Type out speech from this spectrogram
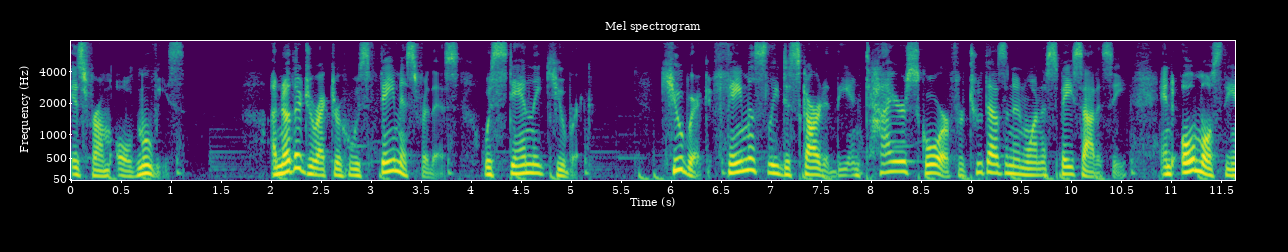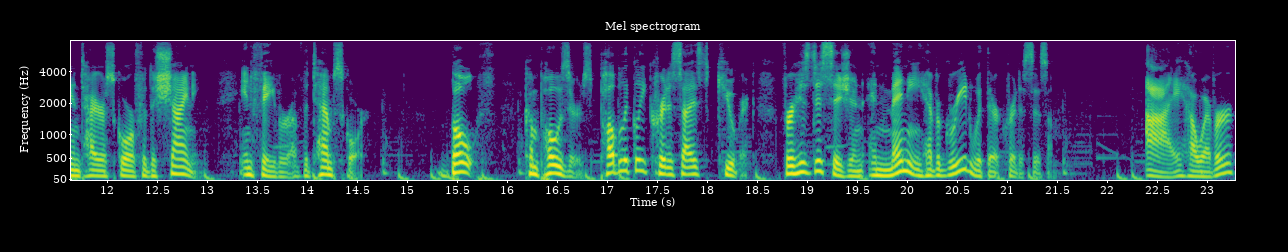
is from old movies. Another director who was famous for this was Stanley Kubrick. Kubrick famously discarded the entire score for 2001 A Space Odyssey and almost the entire score for The Shining in favor of the temp score. Both composers publicly criticized Kubrick for his decision, and many have agreed with their criticism. I, however,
